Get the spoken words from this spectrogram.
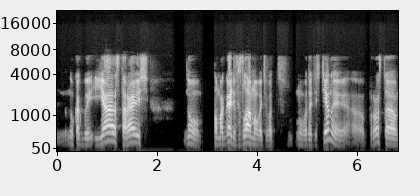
ну как бы я стараюсь, ну, помогать взламывать вот, ну, вот эти стены, просто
